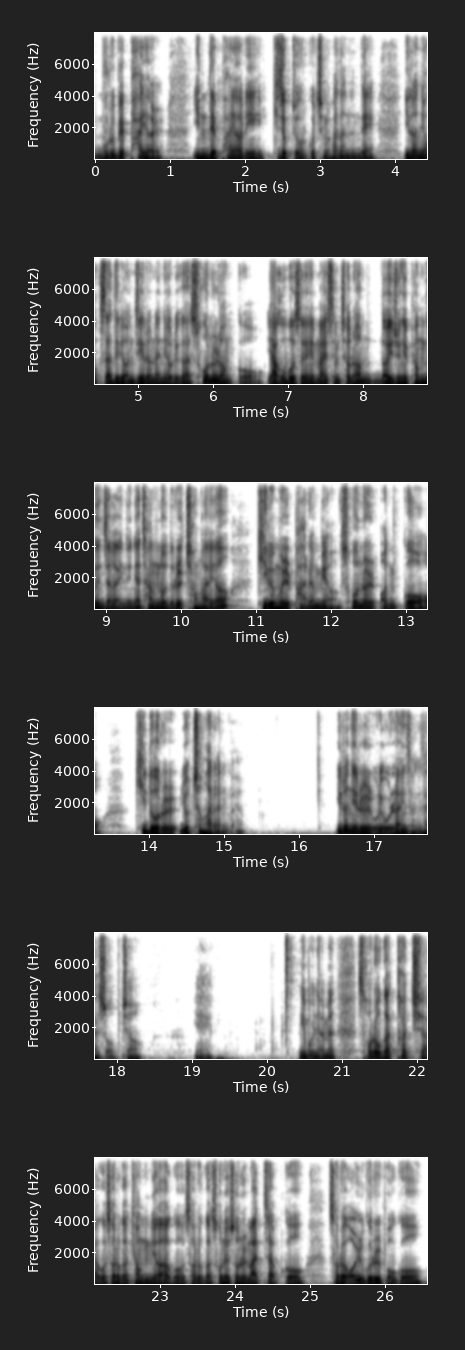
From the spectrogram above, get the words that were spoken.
무릎의 파열, 인대 파열이 기적적으로 고침을 받았는데 이런 역사들이 언제 일어나냐 우리가 손을 얹고 야고보서의 말씀처럼 너희 중에 병든 자가 있느냐 장로들을 청하여 기름을 바르며 손을 얹고 기도를 요청하라는 거예요. 이런 일을 우리 온라인상에서 할 수 없죠. 예. 이게 뭐냐면 서로가 터치하고 서로가 격려하고 서로가 손에 손을 맞잡고 서로 얼굴을 보고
